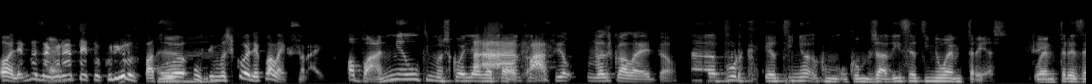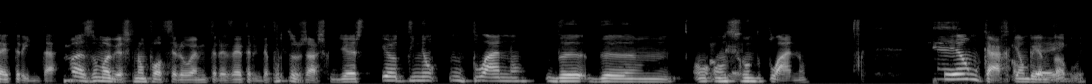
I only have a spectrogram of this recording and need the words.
Olha, mas agora é. até estou curioso para a tua uh... última escolha, qual é que será? Opa, a minha última escolha era ah, fácil, mas qual é então? Uh, porque eu tinha, como, como já disse, eu tinha o M3. Sim. O M3 é 30. Mas uma vez que não pode ser o M3 é 30, porque tu já escolheste, eu tinha um plano de, de um, okay. um, segundo plano. Que é um carro, que é um BMW.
